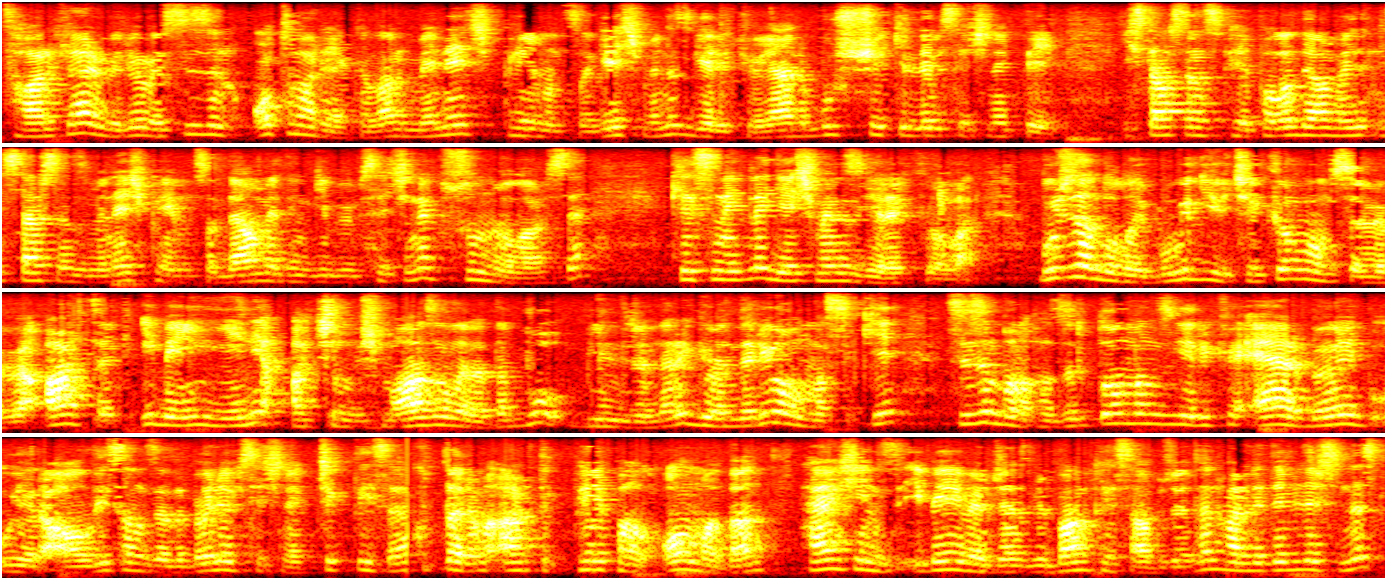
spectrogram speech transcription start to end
tarihler veriyor ve sizin o tarihe kadar Managed Payments'a geçmeniz gerekiyor. Yani bu şu şekilde bir seçenek değil. İsterseniz PayPal'a devam edin, isterseniz Managed Payments'a devam edin gibi bir seçenek sunmuyorlar size. Kesinlikle geçmeniz gerekiyorlar. Bu yüzden dolayı bu videoyu çekiyor olmamın sebebi artık eBay'in yeni açılmış mağazalara da bu bildirimleri gönderiyor olması ki sizin buna hazırlıklı olmanız gerekiyor. Eğer böyle bir uyarı aldıysanız ya da böyle bir seçenek çıktıysa kutlarımı artık PayPal olmadan her şeyinizi eBay'e vereceğiniz bir banka hesabı üzerinden halledebilirsiniz.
